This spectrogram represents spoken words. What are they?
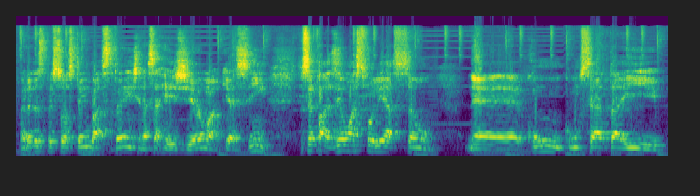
a maioria das pessoas tem bastante nessa região aqui assim, se você fazer uma esfoliação é, com, com certa aí,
